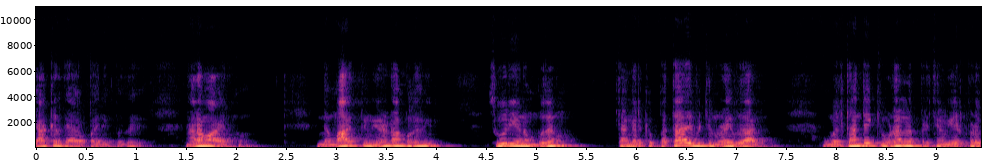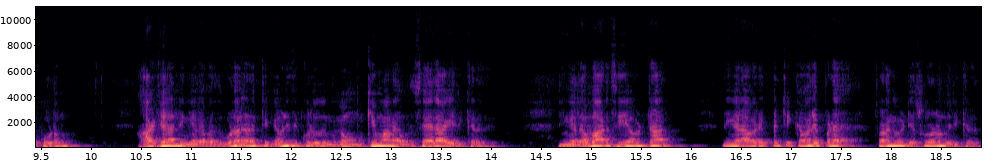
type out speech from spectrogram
ஜாக்கிரதையாக பயணிப்பது நலமாக இருக்கும். இந்த மாதத்தின் இரண்டாம் பகுதியில் சூரியனும் புதனும் தங்களுக்கு பத்தாவது வீட்டில் நுழைவதால் உங்கள் தந்தைக்கு உடல்நலப் பிரச்சனைகள் ஏற்படக்கூடும். ஆகையால் நீங்கள் அவரது உடல்நலத்தை கவனித்துக் கொள்வது மிகவும் முக்கியமான ஒரு செயலாக இருக்கிறது. நீங்கள் அவ்வாறு செய்யாவிட்டால் நீங்கள் அவரை பற்றி கவலைப்பட தொடங்க வேண்டிய சூழலும் இருக்கிறது.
